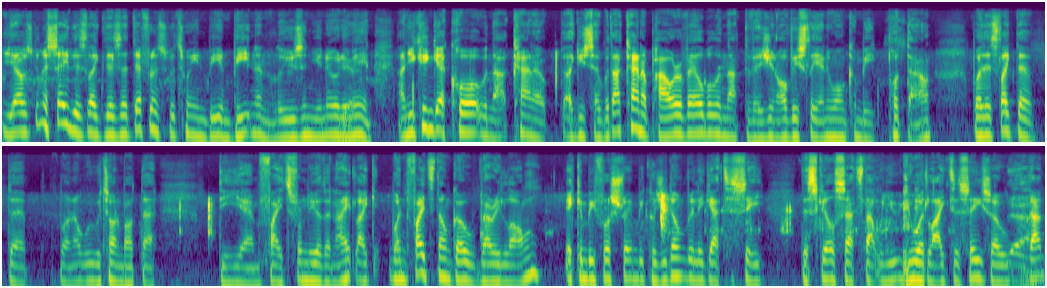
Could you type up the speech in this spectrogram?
Yeah, I was going to say there's like there's a difference between being beaten and losing. You know what I mean? And you can get caught with that kind of, like you said, with that kind of power available in that division. Obviously, anyone can be put down, but it's like the the. Well, no, we were talking about the the um, fights from the other night. Like when fights don't go very long, it can be frustrating because you don't really get to see the skill sets that you, you would like to see. So Yeah. that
